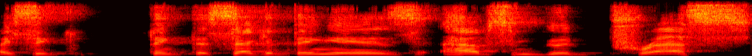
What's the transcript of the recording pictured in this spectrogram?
I think think the second thing is have some good press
